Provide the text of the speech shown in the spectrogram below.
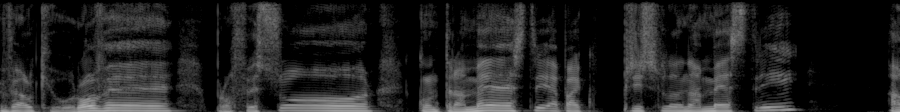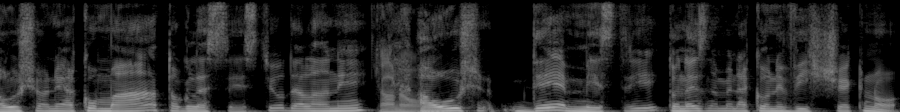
velký urové, profesor, kontramestry a pak přišel na mestry a už on jako má tohle sestil dělaný ano. a už kde je mistry, to neznamená, že on ví všechno.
